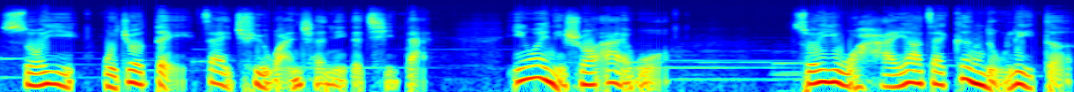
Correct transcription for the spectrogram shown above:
所以我就得再去完成你的期待。因为你说爱我，所以我还要再更努力的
